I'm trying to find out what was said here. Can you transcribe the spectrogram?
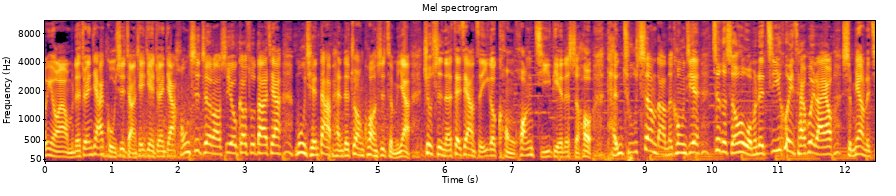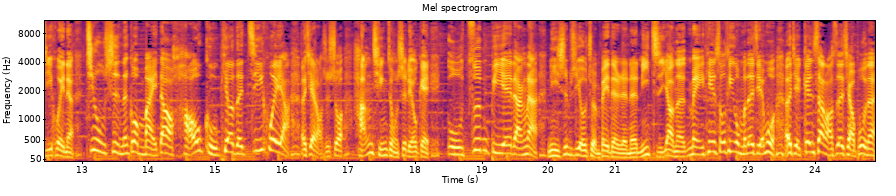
朋友啊，我们的专家股市涨先机专家洪士哲老师又告诉大家，目前大盘的状况是怎么样？就是呢，在这样子一个恐慌急跌的时候，腾出上档的空间，这个时候我们的机会才会来哦。什么样的机会呢？就是能够买到好股票的机会啊！而且老师说，行情总是留给五尊别人呐。你是不是有准备的人呢？你只要呢每天收听我们的节目，而且跟上老师的脚步呢，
